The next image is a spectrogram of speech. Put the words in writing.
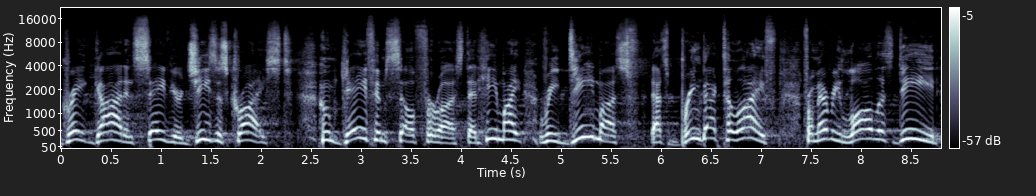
great God and Savior, Jesus Christ, whom gave himself for us that he might redeem us, that's bring back to life, from every lawless deed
